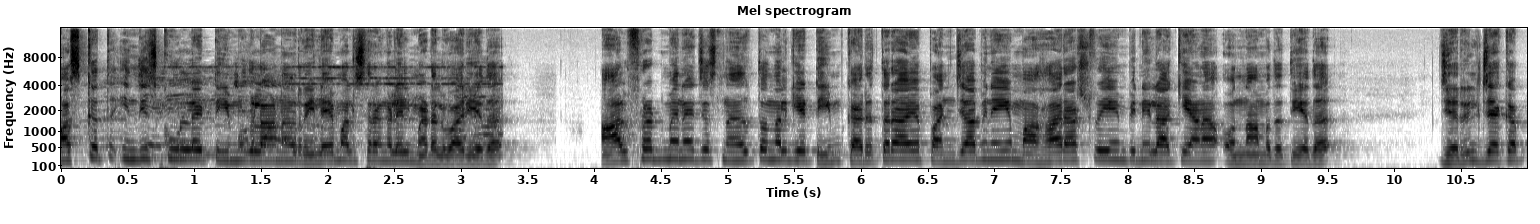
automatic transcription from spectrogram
മസ്കത്ത് ഇന്ത്യ സ്കൂളിലെ ടീമുകളാണ് റിലേ മത്സരങ്ങളിൽ മെഡൽ വാരിയത്. ആൽഫ്രഡ് മാനേജേഴ്സ് നേതൃത്വം നൽകിയ ടീം കരുത്തരായ പഞ്ചാബിനെയും മഹാരാഷ്ട്രയെയും പിന്നിലാക്കിയാണ് ഒന്നാമതെത്തിയത്. ജെറിൽ ജേക്കബ്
